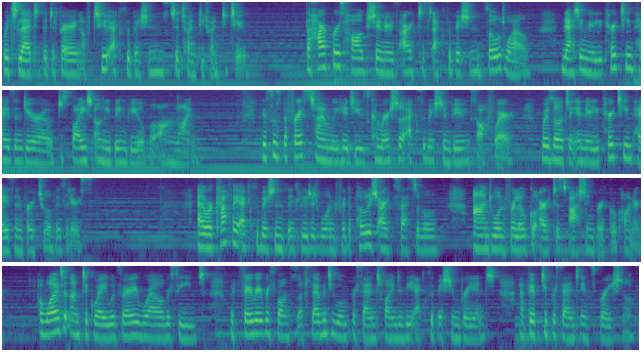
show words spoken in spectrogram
which led to the deferring of two exhibitions to 2022. The Harper's Hogg Shinners Artist Exhibition sold well, netting nearly €13,000 Euro despite only being viewable online. This was the first time we had used commercial exhibition viewing software, resulting in nearly 13,000 virtual visitors. Our cafe exhibitions included one for the Polish Arts Festival and one for local artist Aisling Burke O'Connor. A Wild Atlantic Way was very well received, with survey responses of 71% finding the exhibition brilliant and 50% inspirational.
